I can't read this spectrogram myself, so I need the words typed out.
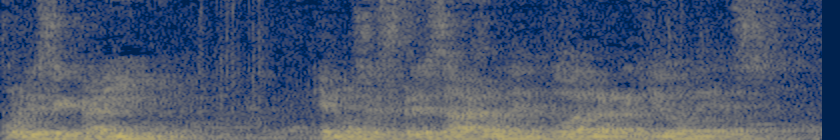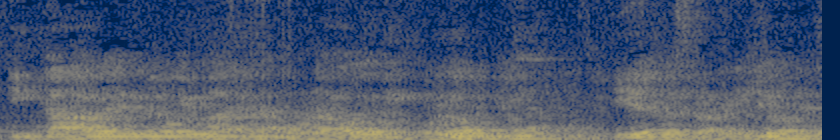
por ese cariño que nos expresaron en todas las regiones y cada vez me voy más enamorado de mi Colombia y de nuestras regiones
